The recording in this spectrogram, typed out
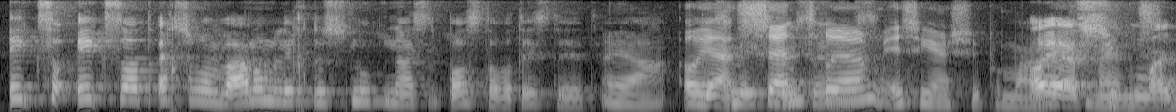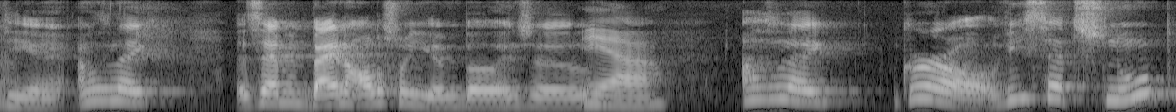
Ik, za- ik zat echt zo van, waarom ligt de snoep naast de pasta? Wat is dit? Ja. Oh ja, een centrum is hier een supermarkt. Oh ja, mensen. supermarkt hier. I was like, ze hebben bijna alles van Jumbo en zo. Ja. I was like, girl, wie zet snoep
